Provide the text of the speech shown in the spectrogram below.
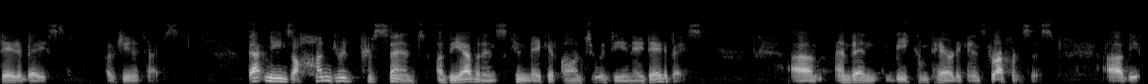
database of genotypes. That means 100% of the evidence can make it onto a DNA database um, and then be compared against references. Uh, the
